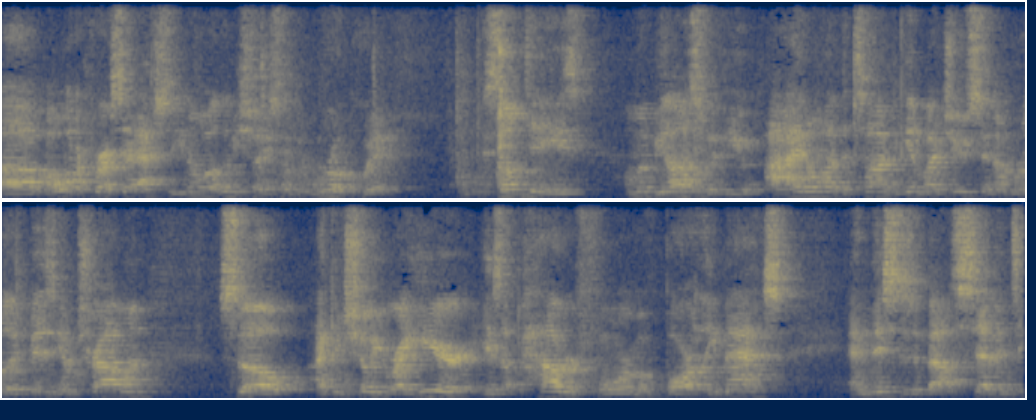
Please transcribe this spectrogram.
uh, I want to press that. Actually, you know what? Let me show you something real quick. Some days, I'm going to be honest with you, I don't have the time to get my juice in. I'm really busy. I'm traveling. So I can show you right here is a powder form of Barley Max, and this is about seven to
